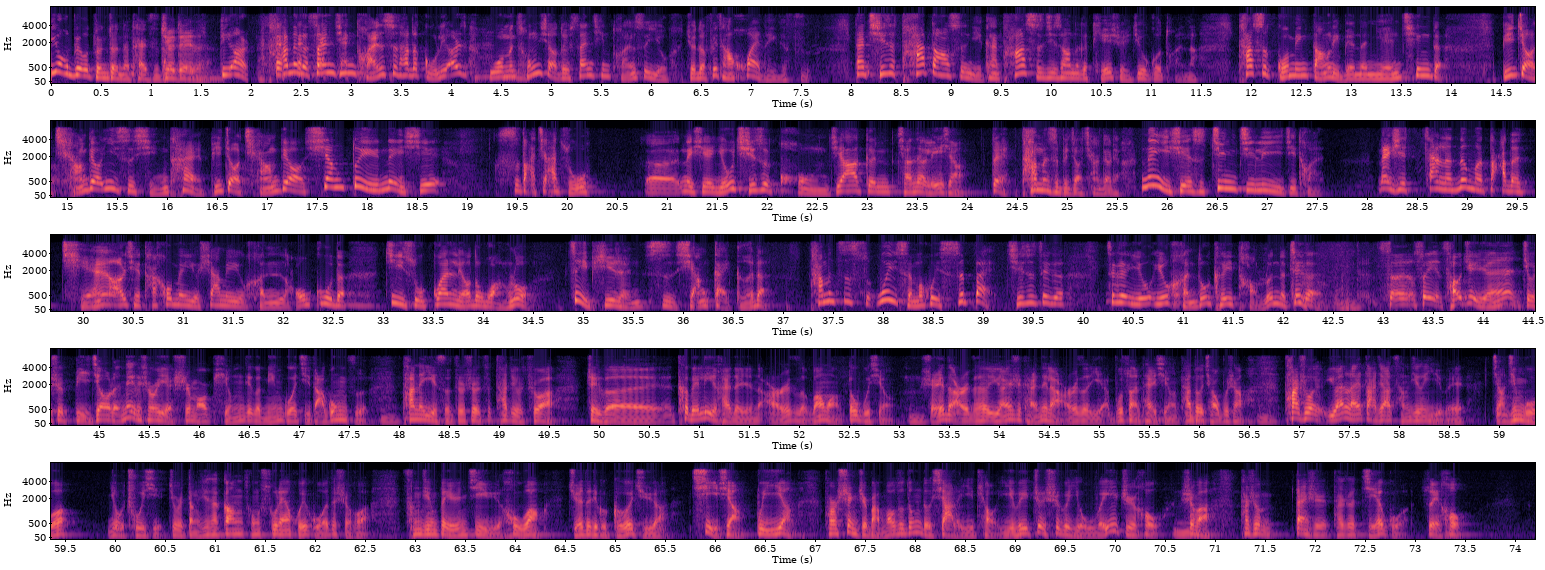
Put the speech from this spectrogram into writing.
标标准准的太子党，绝对的。第二，他那个三青团是他的鼓励，而且我们从小对三青团是有觉得非常坏的一个字。但其实他当时，你看他实际上那个铁血救国团呢，他是国民党里边的年轻的，比较强调意识形态，比较强调相对于那些四大家族，呃，那些尤其是孔家跟强调理想，对他们是比较强调的，那些是经济利益集团。那些占了那么大的钱，而且他后面有下面有很牢固的技术官僚的网络，这批人是想改革的。他们之所为什么会失败，其实这个这个有有很多可以讨论的。这个，所所以曹巨仁就是比较了那个时候也时髦评这个民国几大公子，他那意思就是他就说啊，这个特别厉害的人的儿子往往都不行，谁的儿子？他袁世凯那俩儿子也不算太行，他都瞧不上。他说原来大家曾经以为蒋经国有出息，就是等于他刚从苏联回国的时候啊，曾经被人寄予厚望，觉得这个格局啊。气象不一样，他说甚至把毛泽东都吓了一跳，以为这是个有为之后，是吧？他说，但是他说结果最后，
